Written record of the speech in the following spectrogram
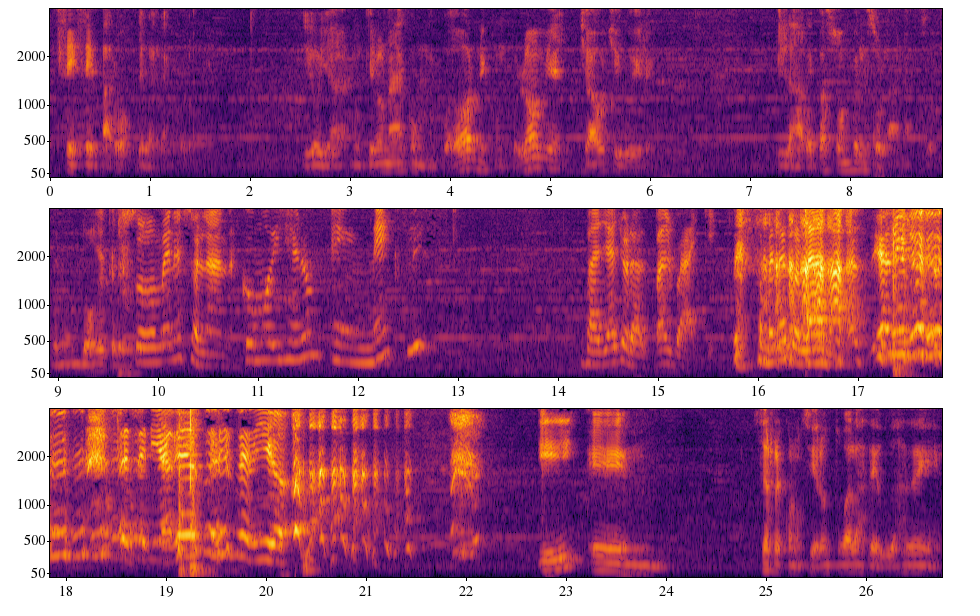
se separó de la Gran. Digo, ya no quiero nada con Ecuador ni con Colombia, chao chihuire. Y las arepas son venezolanas, eso fueron dos decretos. Son venezolanas. Como dijeron en Netflix, vaya a llorar para el valle. Son venezolanas. Se tenía que hacer ese video. Y eh, se reconocieron todas las deudas de,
